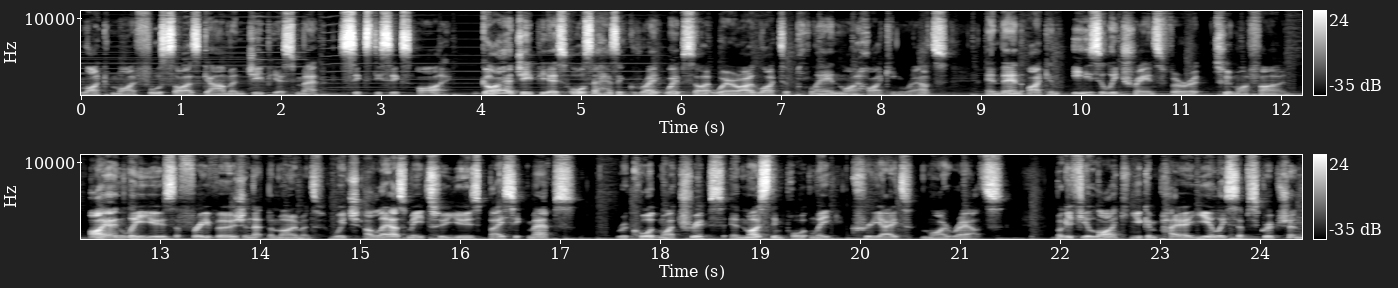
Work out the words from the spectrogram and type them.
like my full-size Garmin GPSMAP 66i. Gaia GPS also has a great website where I like to plan my hiking routes and then I can easily transfer it to my phone. I only use the free version at the moment, which allows me to use basic maps, record my trips, and most importantly, create my routes. But if you like, you can pay a yearly subscription,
